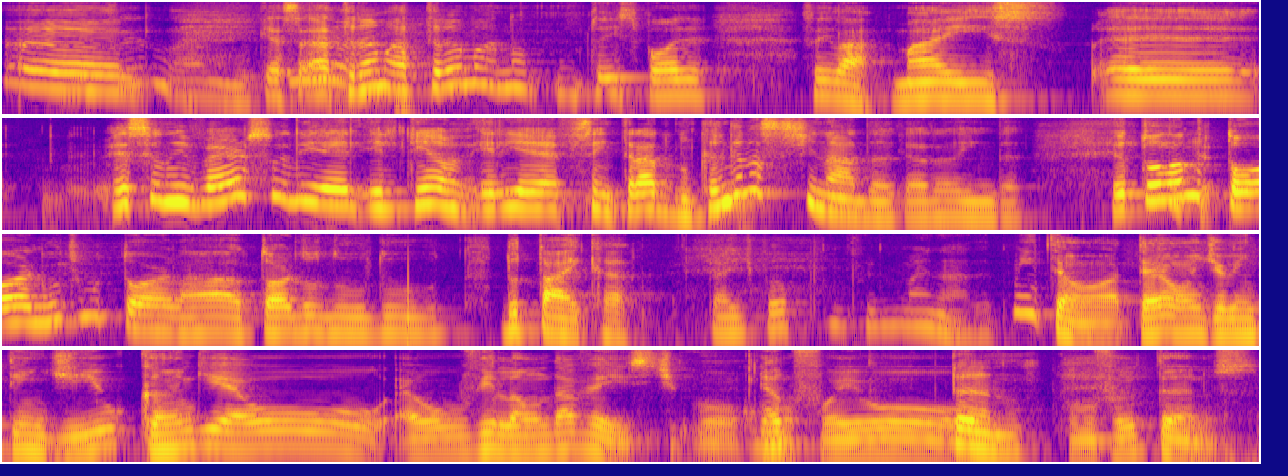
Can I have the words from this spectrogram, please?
Ah, Sei lá, essa- a, trama, a trama não, não tem spoiler, sei lá, mas é, esse universo ele, ele, ele, tem ele é centrado no Kang. Eu não assisti nada, cara, ainda. Eu tô lá no Thor, no último Thor lá, o Thor do, do, do, do Taika. Aí eu não fui mais nada. Então, até onde eu entendi, o Kang é o, é o vilão da vez, tipo, É como o foi o Thanos. como foi o Thanos.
